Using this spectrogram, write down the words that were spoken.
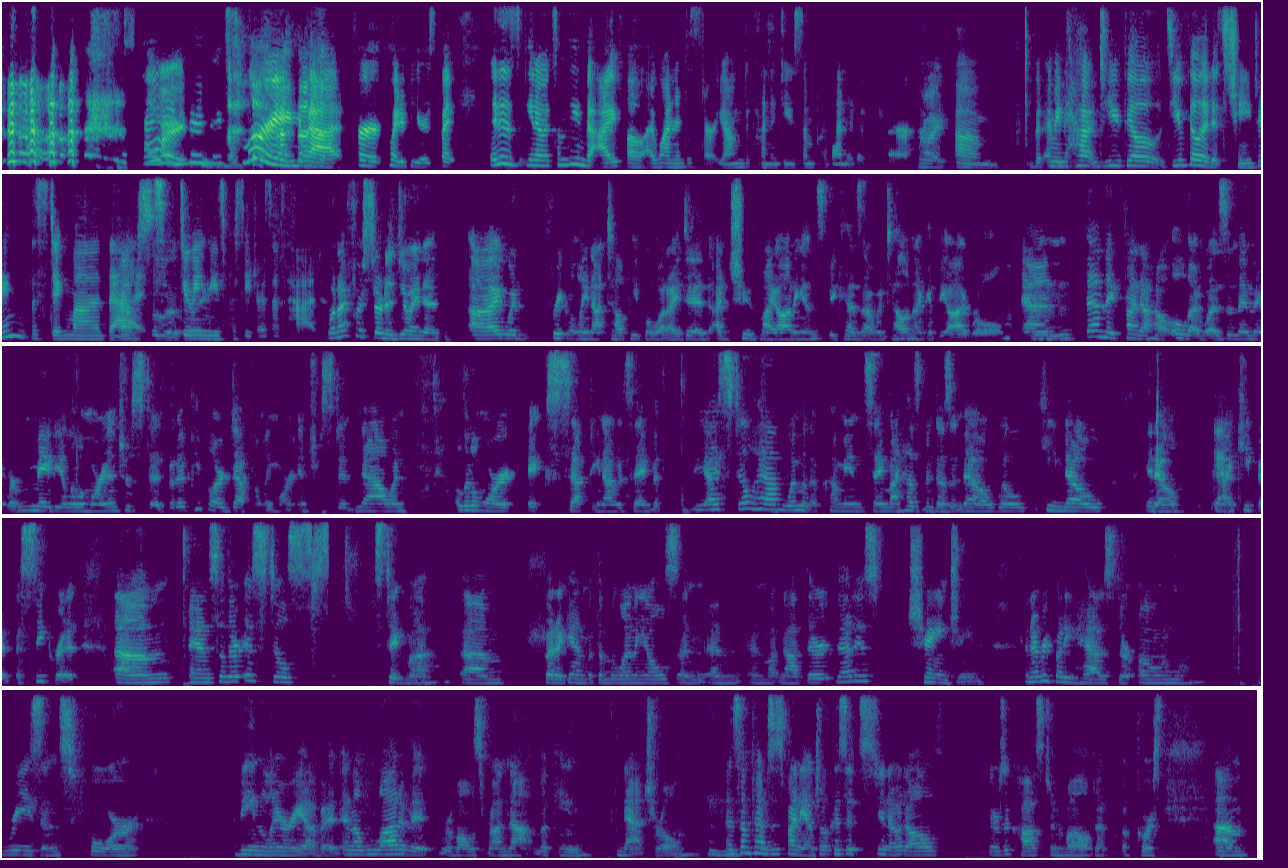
I had been exploring that for quite a few years, but it is, you know, it's something that I felt I wanted to start young to kind of do some preventative care. Right. Um, but I mean, how do you feel? Do you feel that it's changing the stigma that Absolutely. doing these procedures has had? When I first started doing it, I would frequently not tell people what I did. I'd choose my audience because I would tell and I get the eye roll. And Mm. then they'd find out how old I was and then they were maybe a little more interested. But uh, people are definitely more interested now and a little more accepting, I would say. But yeah, I still have women that come in and say, My husband doesn't know. Will he know, you know, can Yeah. I keep it a secret? Um, and so there is still s- stigma. Um, but again, with the millennials and, and, and whatnot, there that is changing and everybody has their own reasons for being leery of it and a lot of it revolves around not looking natural Mhm. and sometimes it's financial because it's you know it all there's a cost involved of, of course um,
